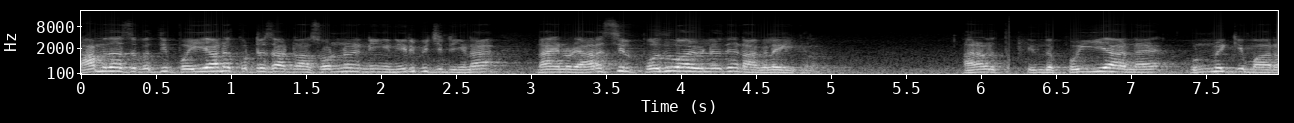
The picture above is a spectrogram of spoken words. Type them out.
ராமதாஸை பற்றி பொய்யான குற்றச்சாட்டு நான் சொன்னேன் நீங்கள் நிரூபிச்சிட்டிங்கன்னா நான் என்னுடைய அரசியல் பொதுவாழ்விலிருந்தே நான் விலகிக்கிறேன். அதனால் இந்த பொய்யான உண்மைக்கு மாற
